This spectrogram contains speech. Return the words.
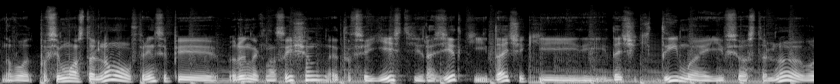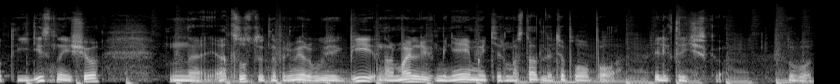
Вот. По всему остальному, в принципе, рынок насыщен, это все есть, и розетки, и датчики, и датчики дыма, и все остальное. Вот единственное еще отсутствует, например, у ZigBee нормальный вменяемый термостат для теплого пола, электрического. Вот.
